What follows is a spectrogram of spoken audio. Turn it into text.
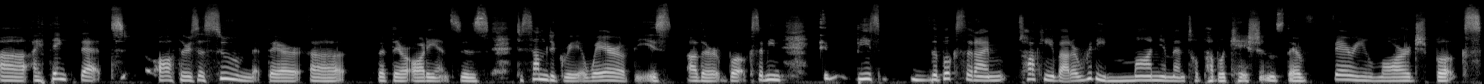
uh, I think that authors assume that they're uh, that their audience is to some degree aware of these other books. I mean, these the books that I'm talking about are really monumental publications. They're very large books,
